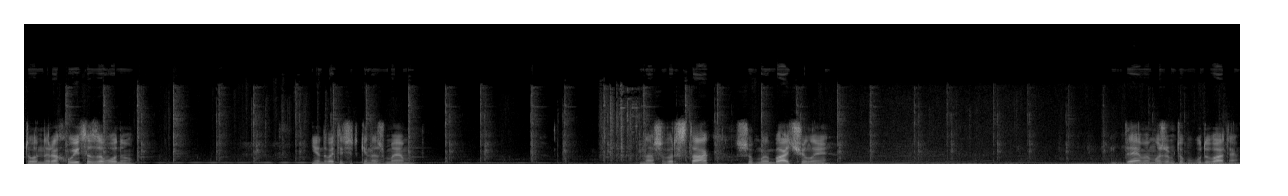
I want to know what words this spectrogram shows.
То не рахується за воду? Ні, давайте все-таки нажмем наш верстак, щоб ми бачили. Де ми можемо то побудувати?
